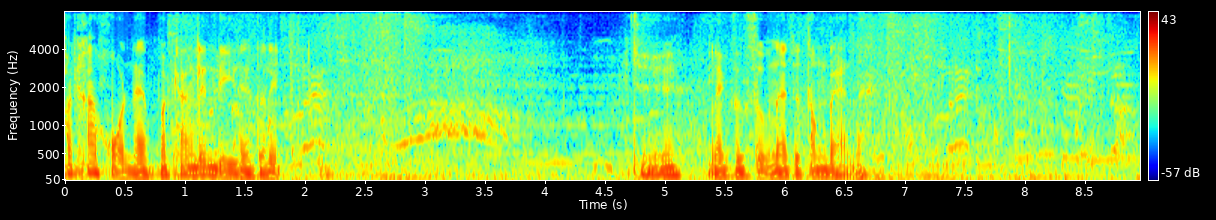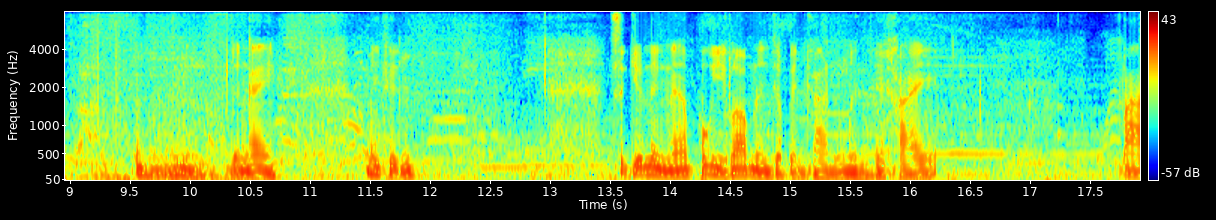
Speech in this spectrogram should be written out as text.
ค่อนข้างโหดนะค่อนข้างเล่นดีนะตัวนี้โอเคแรงสูงๆน่าจะต้องแบนนะยังไงไม่ถึงสกิลหนึ่งนะพุ่งอีกรอบหนึ่งจะเป็นการเหมือนคล้ายๆป่า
